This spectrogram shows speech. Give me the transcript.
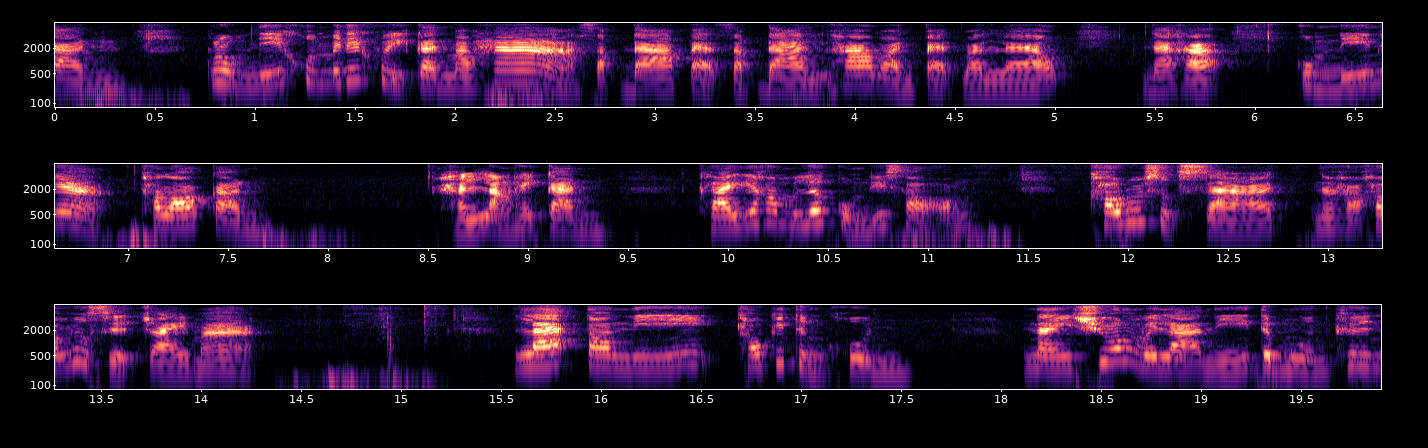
กัน กลุ่มนี้คุณไม่ได้คุยกันมาห้าสัปดาห์แปดสัปดาห์หรือห้าวันแปดวันแล้วนะคะ กลุ่มนี้เนี่ยทะเลาะกัน หันหลังให้กัน ใครที่เข้ามาเลือกกลุ่มที่สองเขารู้สึกแซดนะคะเขารู้สึกเสียใจมาก และตอนนี้เขาคิดถึงคุณในช่วงเวลานี้ The Moon ขึ้น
